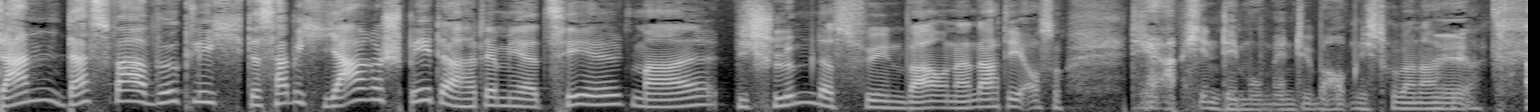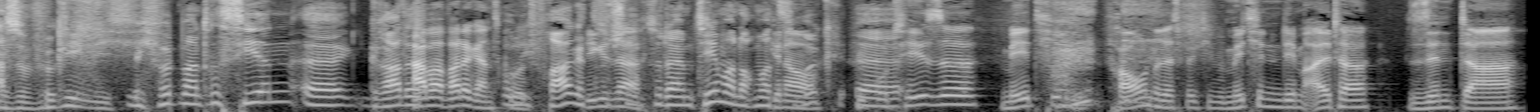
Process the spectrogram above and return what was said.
dann, das war wirklich, das habe ich Jahre später, hat er mir erzählt mal, wie schlimm das für ihn war. Und dann dachte ich auch so, der habe ich in dem Moment überhaupt nicht drüber nachgedacht. Also wirklich nicht. Mich würde mal interessieren, äh, gerade Aber warte ganz um die kurz. Frage Wie gesagt, zu deinem Thema nochmal Genau. zurück. Äh, Hypothese, Mädchen, Frauen respektive Mädchen in dem Alter sind da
